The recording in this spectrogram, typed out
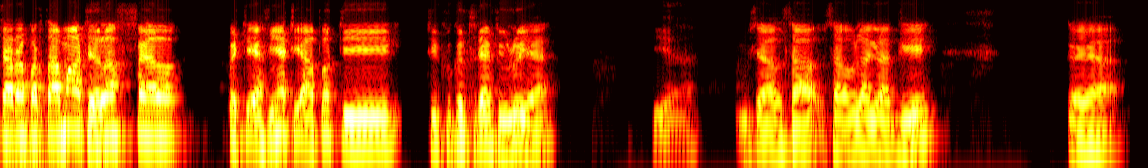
Cara pertama adalah file PDF-nya diupload di di Google Drive dulu ya. Iya. Misal saya, saya ulangi lagi kayak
